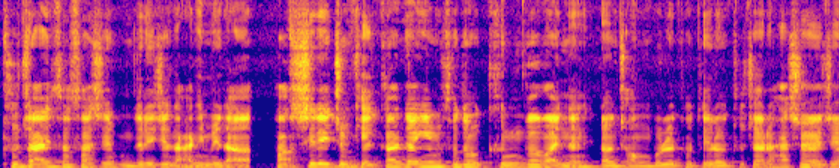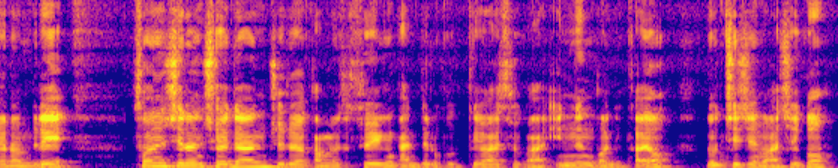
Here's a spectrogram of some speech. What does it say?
투자해서 하시는 분들이 진 아닙니다. 확실히 좀 객관적이면서도 근거가 있는 이런 정보를 토대로 투자를 하셔야지 여러분들이 손실은 최대한 줄여가면서 수익은 반대로 극대화할 수가 있는 거니까요. 놓치지 마시고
